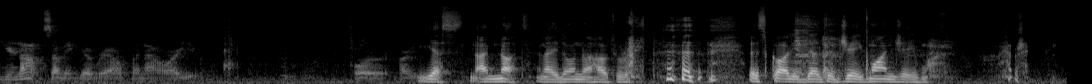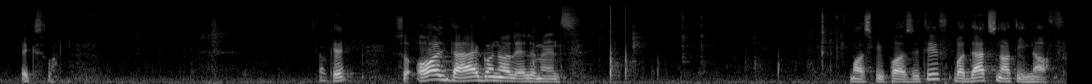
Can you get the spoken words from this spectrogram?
You're not summing over alpha now, are you? Or are you? yes, I'm not, and I don't know how to write. Let's call it delta J1, J1, X1. Okay, so all diagonal elements must be positive, but that's not enough.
